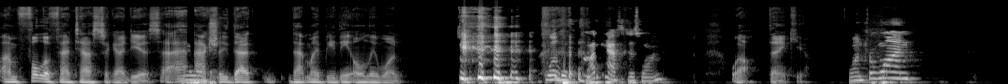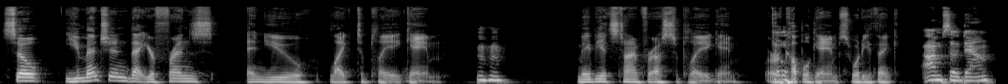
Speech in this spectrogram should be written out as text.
i'm full of fantastic ideas. It. actually that that might be the only one. Well, the podcast is one. well thank you. One for one. so you mentioned that your friends and you like to play a game. Hmm maybe it's time for us to play a game or a couple games. What do you think? I'm so down.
